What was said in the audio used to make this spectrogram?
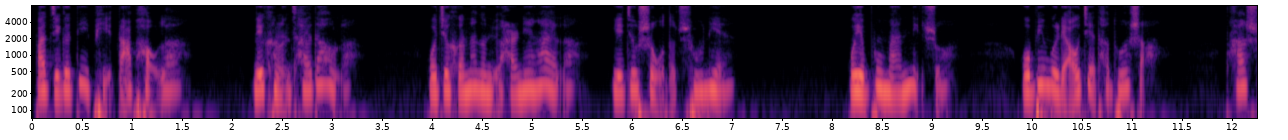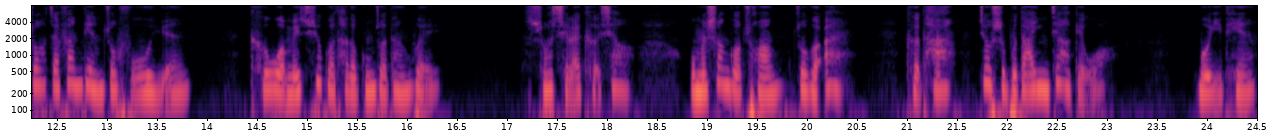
把几个地痞打跑了。你可能猜到了，我就和那个女孩恋爱了。”也就是我的初恋。我也不瞒你说，我并不了解他多少。他说在饭店做服务员，可我没去过他的工作单位。说起来可笑，我们上过床，做过爱，可他就是不答应嫁给我。某一天，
